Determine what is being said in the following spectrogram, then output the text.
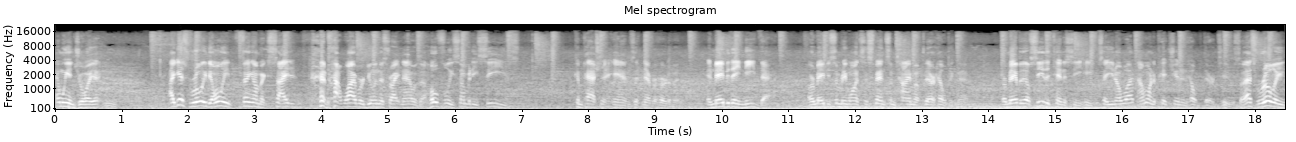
and we enjoy it. And I guess really the only thing I'm excited about why we're doing this right now is that hopefully somebody sees compassionate hands that never heard of it. And maybe they need that. Or maybe somebody wants to spend some time up there helping them. Or maybe they'll see the Tennessee Heat and say, you know what, I want to pitch in and help there too. So that's really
